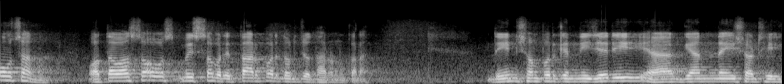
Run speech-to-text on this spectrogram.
পৌঁছানো। অতাওয়াস বিশ্বরে তারপরে ধৈর্য ধারণ করা। দিন সম্পর্কে নিজেরই জ্ঞান নেই সঠিক,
